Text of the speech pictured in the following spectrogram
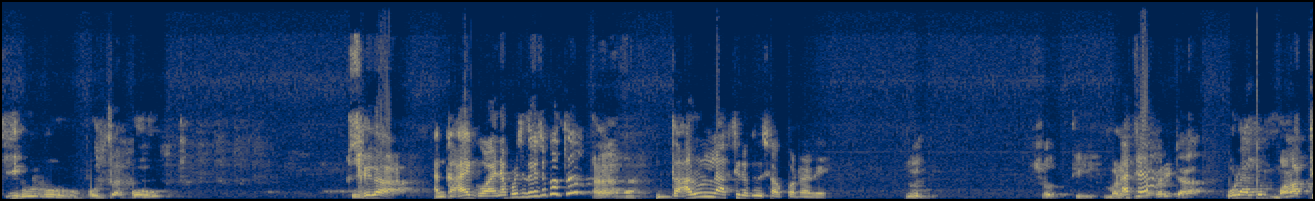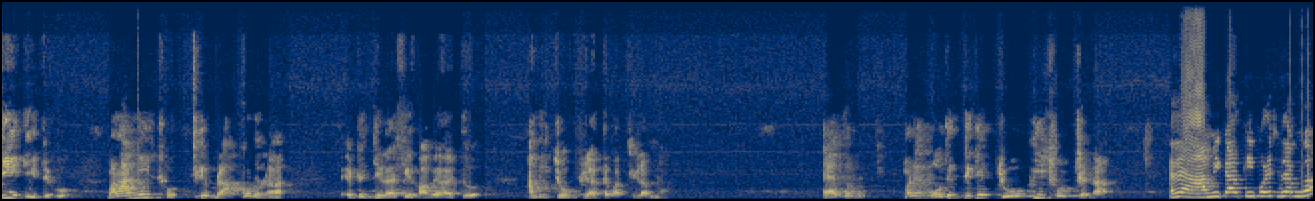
কি বলব বোঝদার বউ। সেরা। গায়ে গয়না দেখেছ কত? হ্যাঁ হ্যাঁ। দারুণ লাগছিল কিন্তু সব কটারে হুম। সত্যি। মানে আচ্ছা। ওরা একদম মাতিয়ে দিয়ে দেবো। মানে আমি সত্যিকে রাগ করো না একটু জেলাসি হবে হয়তো আমি চোখ ফিরাতে পারছিলাম না। একদম মানে ওদের দিকে চোখই সরছে না। আরে আমি কাল কি পরেছিলাম গো?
